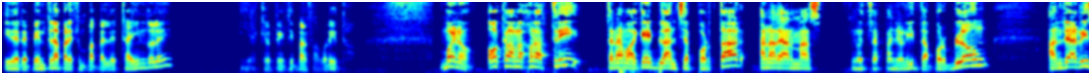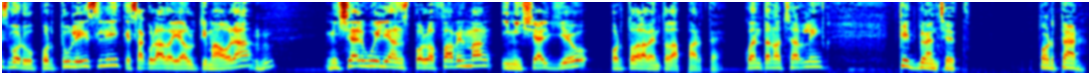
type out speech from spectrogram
Y de repente le aparece un papel de esta índole y es que el principal favorito. Bueno, Oscar la mejor actriz. Tenemos a Kate Blanchett por Tar, Ana de Armas, nuestra españolita, por Blonde, Andrea Risborough por Leslie, que se ha colado ahí a última hora, Michelle Williams por Los Fabelman y Michelle Yeoh por Toda la vez en todas partes. Cuéntanos, Charlie. Kate Blanchett. Portar.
